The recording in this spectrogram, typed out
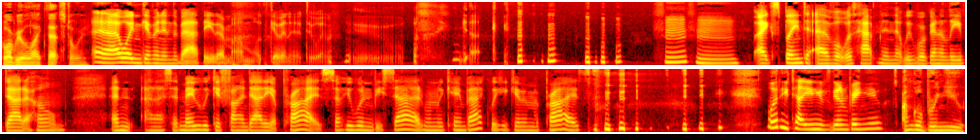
Corby will like that story. Uh, I wasn't giving him the bath either. Mom was giving it to him. Ew. Yuck. hmm I explained to Ev what was happening that we were going to leave Dad at home. And, and I said maybe we could find Daddy a prize so he wouldn't be sad when we came back. We could give him a prize. what did he tell you he was going to bring you? I'm going to bring you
